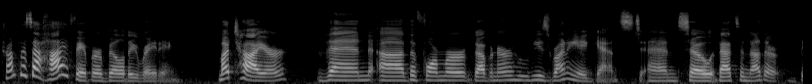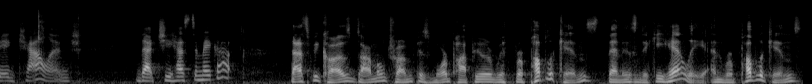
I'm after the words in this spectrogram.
Trump has a high favorability rating, much higher than uh, the former governor who he's running against. And so that's another big challenge that she has to make up. That's because Donald Trump is more popular with Republicans than is Nikki Haley, and Republicans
